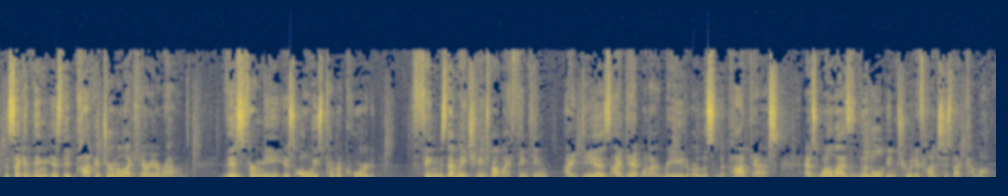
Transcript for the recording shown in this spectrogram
The second thing is the pocket journal I carry around. This, for me, is always to record things that may change about my thinking, ideas I get when I read or listen to podcasts, as well as little intuitive hunches that come up.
